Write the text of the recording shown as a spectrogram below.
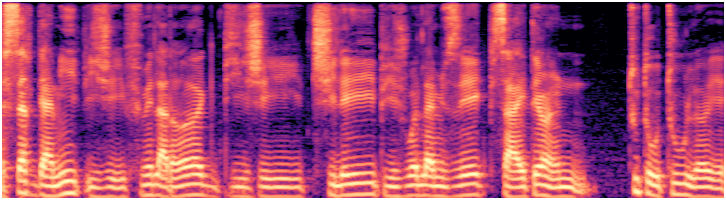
cercle d'amis, puis j'ai fumé de la drogue, puis j'ai chillé, puis joué de la musique, puis ça a été un tout au tout. Là.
